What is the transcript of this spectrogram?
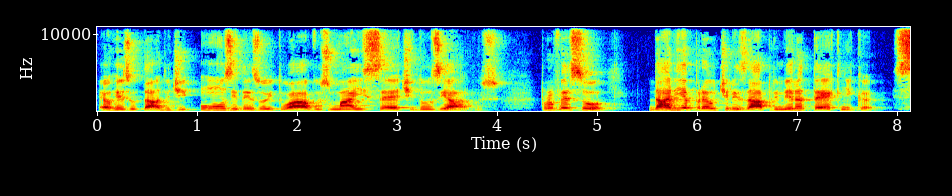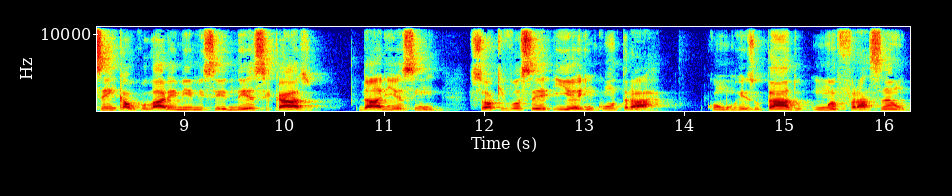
é o resultado de 11 18 avos mais 7 12 avos. Professor, daria para utilizar a primeira técnica sem calcular MMC nesse caso? Daria sim, só que você ia encontrar como resultado uma fração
